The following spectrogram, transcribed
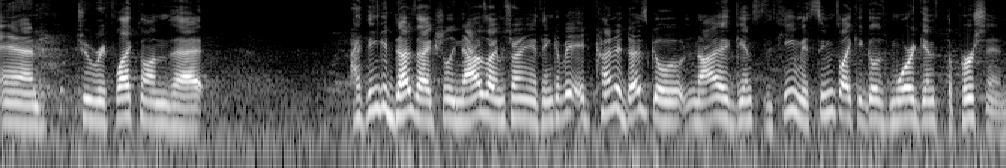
And to reflect on that, I think it does actually. Now, as I'm starting to think of it, it kind of does go not against the team. It seems like it goes more against the person.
